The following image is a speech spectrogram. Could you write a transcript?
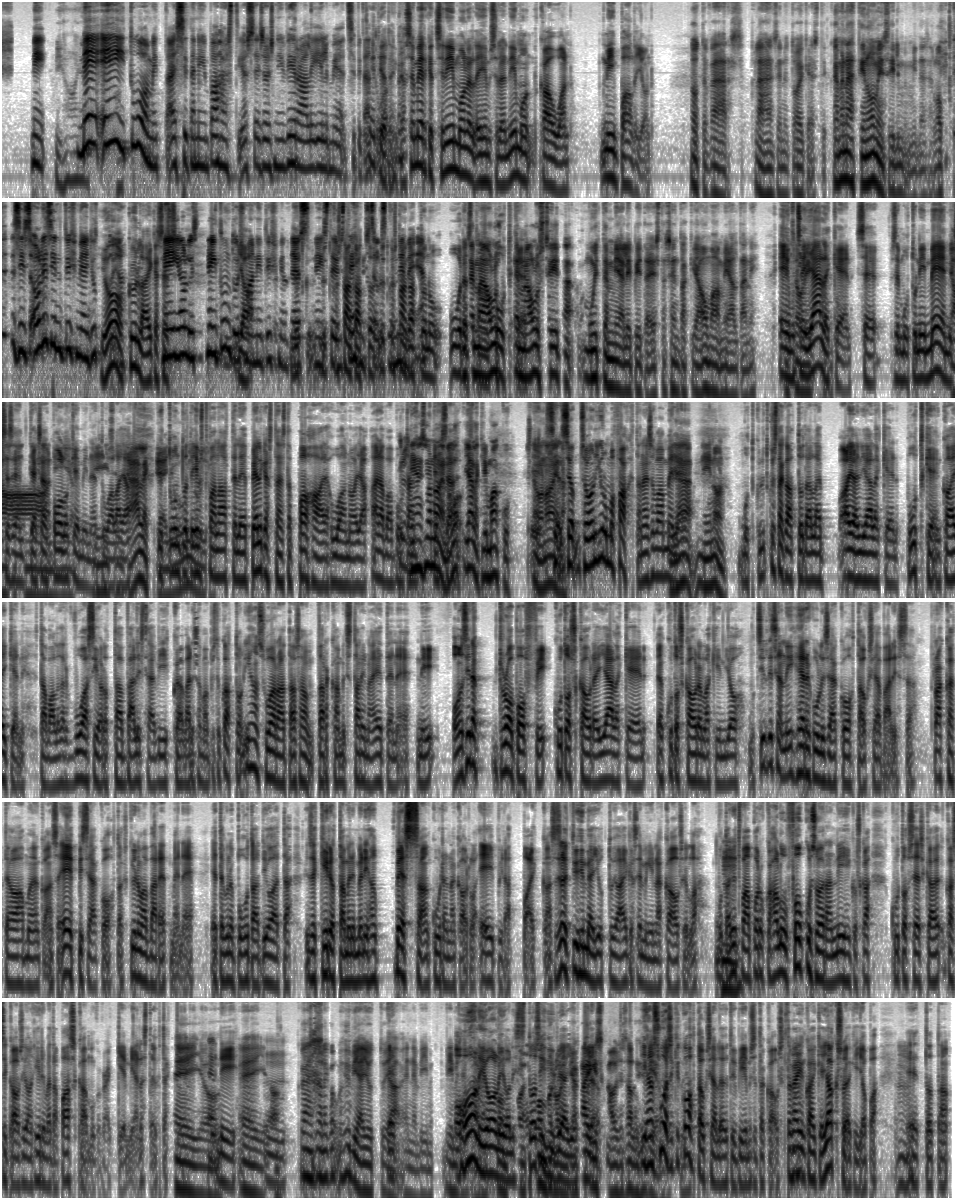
Niin Ihan me ei tuomittaisi sitä niin pahasti, jos ei se olisi niin viraali-ilmiö, että se pitää Ei tuomita. tietenkään. Se merkitsi niin monelle ihmiselle niin mon kauan, niin paljon. Te olette väärässä. Kyllähän se nyt oikeasti. Kyllä me nähtiin omin silmin, miten se loppui. Siis oli siinä tyhmiä juttuja. Joo, kyllä, eikä se... Ne ei, olisi, ne ei tuntuisi Ja vaan niin tyhmiltä, jos nyt, niistä olisi tehnyt kattonut, nyt sellaista kun sitä on kattonut Mutta en uudestaan mä, ollut, putkeen. en mä ollut siitä muiden mielipiteistä sen takia omaa mieltäni. Ei, mutta se sen oli- jälkeen se, se muuttui niin meemiksi se sen Jaa, tiedätkö, sä, niin polkeminen jo. tuolla. Niin Ja jälkeen, nyt tuntuu, juu, että juu, ihmiset juu. vaan ajattelee pelkästään sitä pahaa ja huonoa ja aina vaan puhutaan. Niinhän se on aina. Jälkimaku. Se on aina. Se, se, se, on julma fakta, näin se vaan menee. Jää, niin on. Mutta nyt kun sitä katsoo tällä ajan jälkeen putkeen kaiken tavalla, että vuosia odottaa välistä ja viikkoja välissä, vaan pystyy katsomaan ihan suoraan tasan tarkkaan, miten se tarina etenee, niin on siinä drop-offi kutoskauden jälkeen ja kutoskaudellakin jo, mutta silti siellä on niin herkullisia kohtauksia välissä, rakkaiden hahmojen kanssa, eeppisiä kohtauksia, kylmän väret menee, että kun ne puhutaan, että joo, että se kirjoittaminen meni ihan vessaan kuudennella kaudella, ei pidä paikkaansa. Se oli tyhmiä juttuja aikaisemmin kausilla, mutta mm. nyt vaan porukka haluaa fokusoida niihin, koska 6, 7, 8 kausi on hirveätä paskaa mukaan kaikkien mielestä yhtäkkiä. Ei joo. Niin. Ei joo. Mm. Kyllähän se oli hyviä juttuja ennen viime, viime Oli, oli, oli. Siis tosi hyviä juttuja. Kaikissa kausissa oli Ihan suosikkikohtauksia löytyy viimeiseltä kausilta, kaiken kaikkiaan jaksojakin jopa. Mm. Et, tota,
